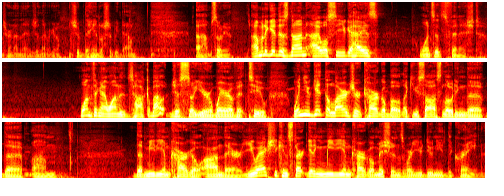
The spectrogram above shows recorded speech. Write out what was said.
Turn on the engine. There we go. Should the handle should be down. Um, so anyway, I'm gonna get this done. I will see you guys once it's finished. One thing I wanted to talk about, just so you're aware of it too, when you get the larger cargo boat, like you saw us loading the the um, the medium cargo on there, you actually can start getting medium cargo missions where you do need the crane.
